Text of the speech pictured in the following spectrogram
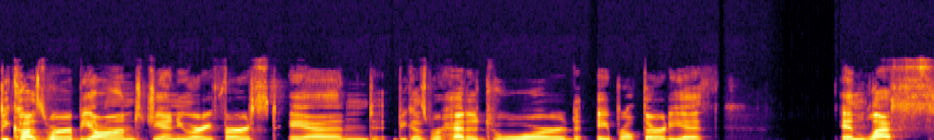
because we're beyond January 1st and because we're headed toward April 30th, unless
